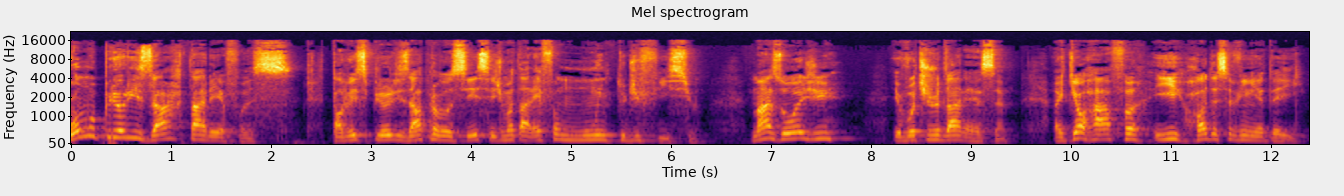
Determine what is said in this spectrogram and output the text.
Como priorizar tarefas? Talvez priorizar para você seja uma tarefa muito difícil. Mas hoje eu vou te ajudar nessa. Aqui é o Rafa e roda essa vinheta aí.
